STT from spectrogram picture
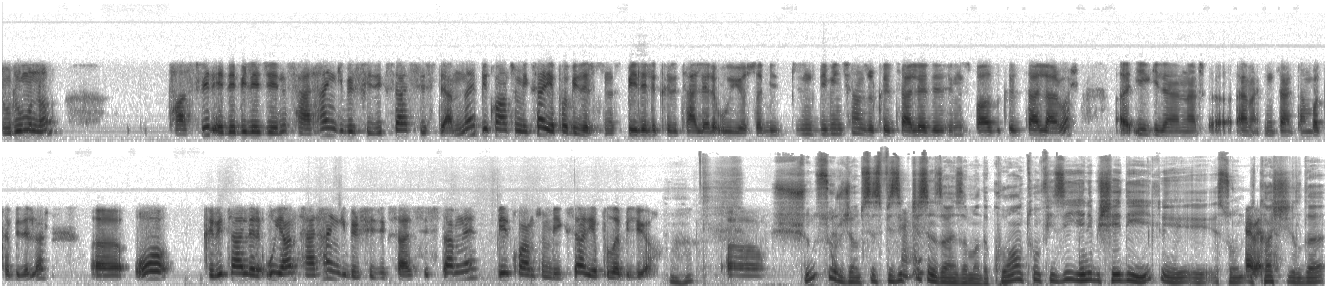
durumunu tasvir edebileceğiniz herhangi bir fiziksel sistemle bir kuantum bilgisayar yapabilirsiniz. Belirli kriterlere uyuyorsa. Biz- Bizim Di Vincenzo kriterleri dediğimiz bazı kriterler var. Ee, İlgilenenler e, hemen internetten bakabilirler. Ee, O kriterlere uyan herhangi bir fiziksel sistemle bir kuantum bilgisayar yapılabiliyor. Ee, Şunu soracağım. Siz fizikçisiniz aynı zamanda. Kuantum fiziği yeni bir şey değil. E, e, son Evet. birkaç yılda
